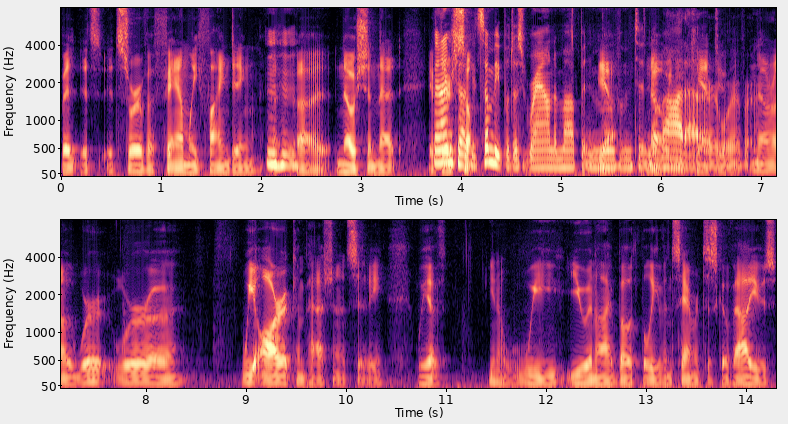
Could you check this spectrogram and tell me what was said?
but it's it's sort of a family finding uh, notion that if I'm talking. some, some people just round them up and yeah, move them to no, Nevada or do that. wherever. No, no, we're we're uh, we are a compassionate city. We have you know we you and I both believe in San Francisco values,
